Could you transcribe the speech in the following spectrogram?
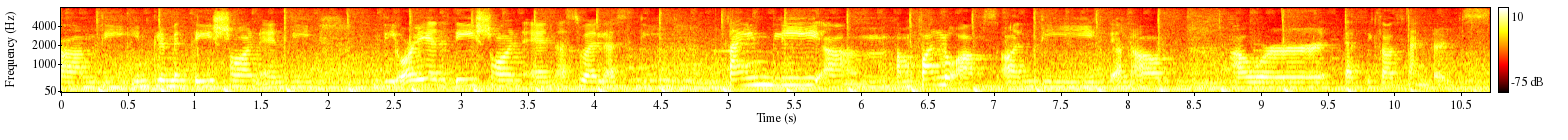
um, the implementation and the the orientation and as well as the timely um, follow-ups on the on, of our ethical standards.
